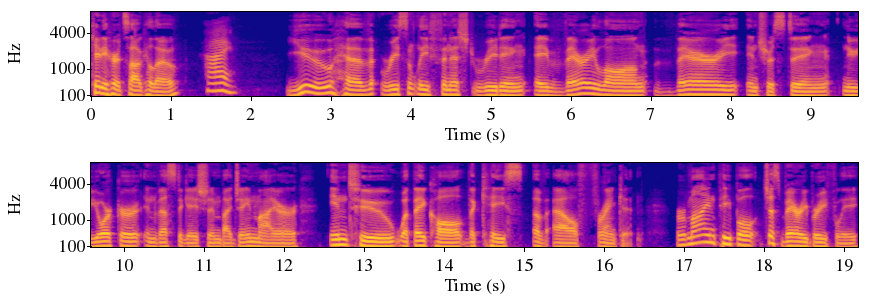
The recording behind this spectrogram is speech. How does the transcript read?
Katie Herzog, hello. Hi. You have recently finished reading a very long, very interesting New Yorker investigation by Jane Mayer into what they call the case of Al Franken. Remind people, just very briefly,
